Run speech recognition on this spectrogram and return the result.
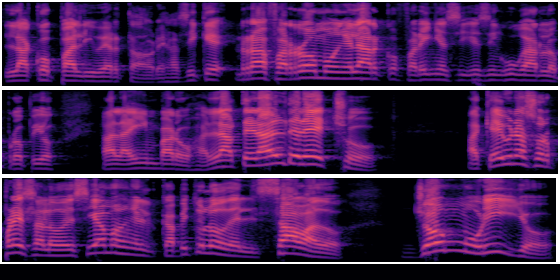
la Copa Libertadores. Así que Rafa Romo en el arco, Fariña sigue sin jugar, lo propio Alain Baroja. Lateral derecho, Aquí hay una sorpresa, lo decíamos en el capítulo del sábado. John Murillo,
